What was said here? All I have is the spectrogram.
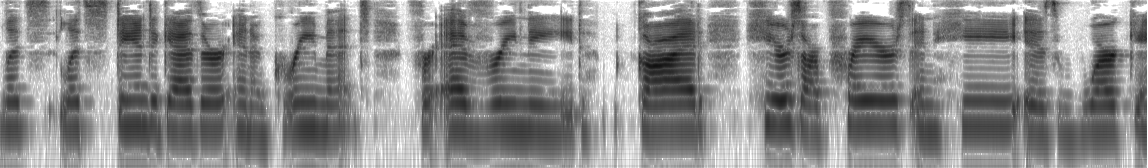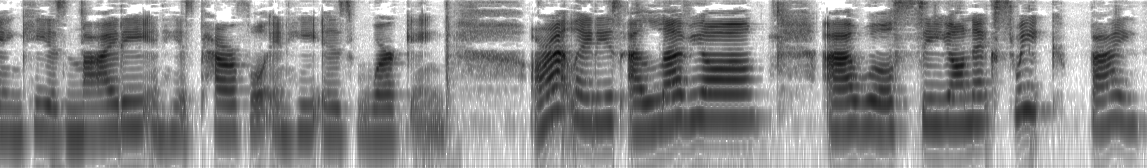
let's let's stand together in agreement for every need. God hears our prayers and He is working. He is mighty and He is powerful and He is working. All right, ladies, I love y'all. I will see y'all next week. Bye.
